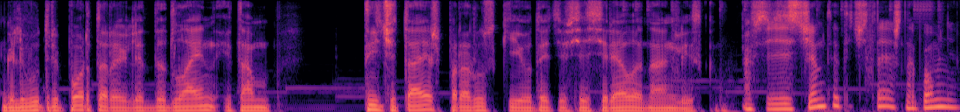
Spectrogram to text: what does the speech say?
Голливуд Репортер или Deadline, и там ты читаешь про русские вот эти все сериалы на английском. А в связи с чем ты это читаешь, напомни?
